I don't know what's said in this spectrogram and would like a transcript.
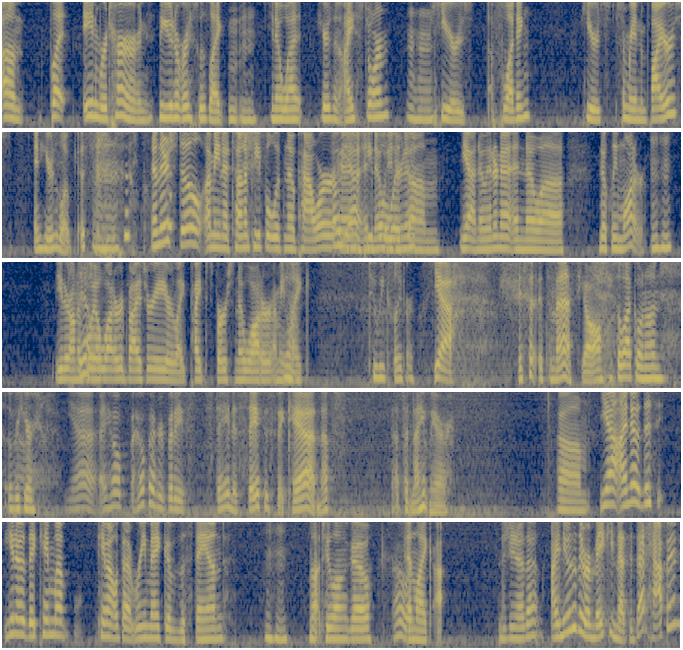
Um, but in return, the universe was like, you know what? Here's an ice storm. Here's a flooding. Here's some random fires, and here's locusts. And there's still, I mean, a ton of people with no power Oh, and yeah, and people no with internet. um yeah, no internet and no uh no clean water. Mm-hmm. Either on a boil water advisory or like pipes burst, no water. I mean, Yeah. like, Two weeks later, yeah, it's a, it's a mess, y'all. there's a lot going on over here. yeah, I hope. I hope everybody's staying as safe as they can. That's that's a nightmare. Um, yeah, I know this. You know, they came up came out with that remake of The Stand not too long ago, Oh. and like, I, did you know that I knew that they were making that. Did that happen?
